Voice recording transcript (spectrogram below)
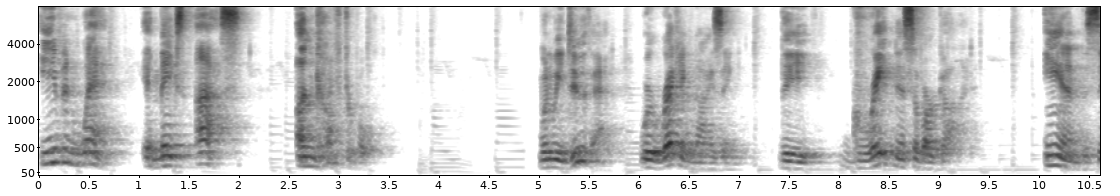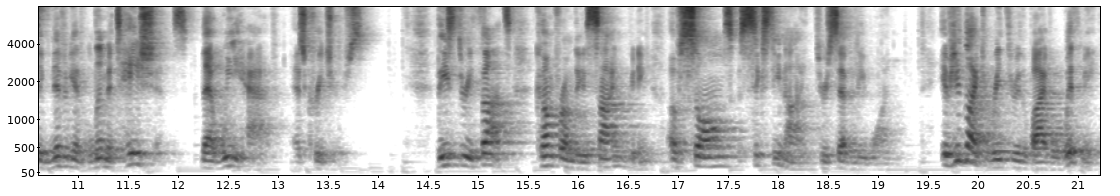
even when it makes us uncomfortable. When we do that, we're recognizing the greatness of our God and the significant limitations that we have as creatures. These three thoughts come from the assigned reading of Psalms 69 through 71. If you'd like to read through the Bible with me,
